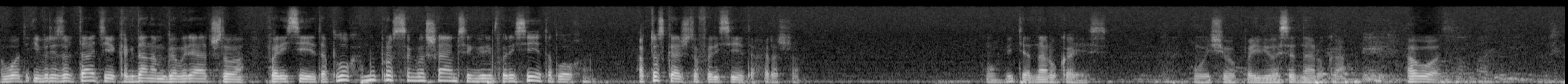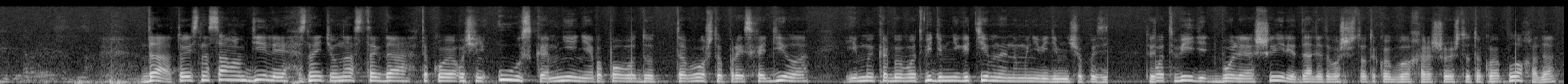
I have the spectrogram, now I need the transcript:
вот, и в результате, когда нам говорят, что фарисеи это плохо, мы просто соглашаемся и говорим, фарисеи это плохо. А кто скажет, что фарисеи это хорошо? О, видите, одна рука есть. О, еще появилась одна рука. А вот. Да, то есть на самом деле, знаете, у нас тогда такое очень узкое мнение по поводу того, что происходило, и мы как бы вот видим негативное, но мы не видим ничего позитивного. То есть вот видеть более шире, да, для того, что такое было хорошо и что такое плохо, да,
